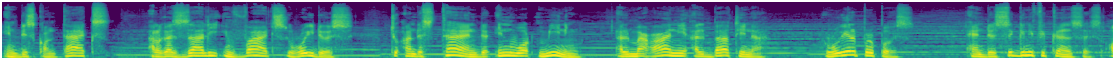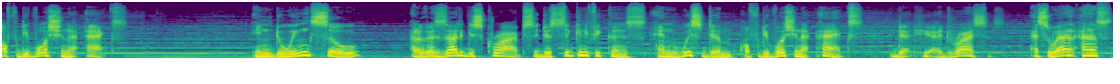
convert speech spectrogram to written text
in this context, Al Ghazali invites readers to understand the inward meaning, al ma'ani al batina, real purpose, and the significances of devotional acts. In doing so, Al Ghazali describes the significance and wisdom of devotional acts that he addresses, as well as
